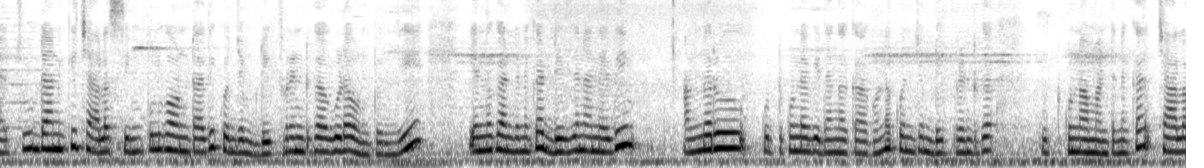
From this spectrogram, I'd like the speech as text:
చూడ్డానికి చాలా సింపుల్గా ఉంటుంది కొంచెం డిఫరెంట్గా కూడా ఉంటుంది. ఎందుకంటే డిజైన్ అనేది అందరూ కుట్టుకునే విధంగా కాకుండా కొంచెం డిఫరెంట్గా కుట్టుకున్నామంటే కనుక చాలా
